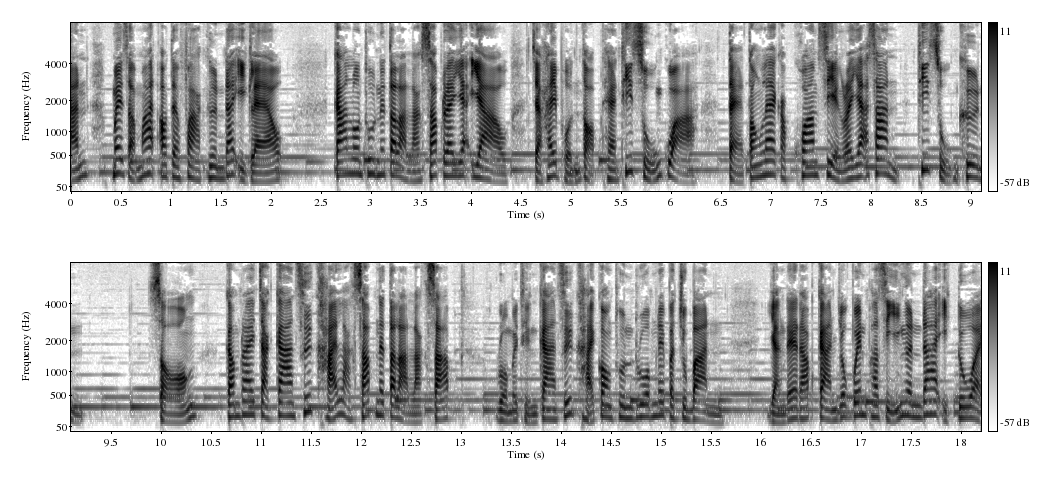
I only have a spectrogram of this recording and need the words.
นั้นไม่สามารถเอาแต่ฝากเงินได้อีกแล้ว การลงทุนในตลาดหลักทรัพย์ระยะยาว จะให้ผลตอบแทนที่สูงกว่า แต่ต้องแลกกับความเสี่ยงระยะสั้นที่สูงขึ้น 2. กำไรจากการซื้อขายหลักทรัพย์ในตลาดหลักทรัพย์ รวมไปถึงการซื้อขายกองทุนรวมในปัจจุบันยังได้รับการยกเว้นภาษีเงินได้อีกด้วย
